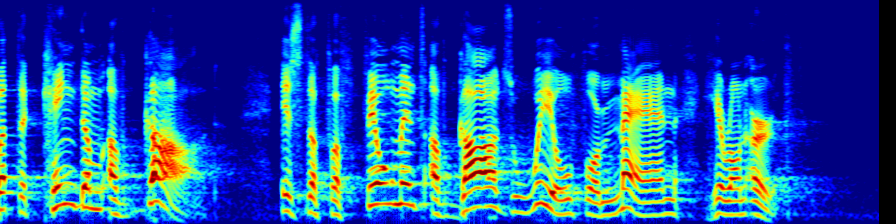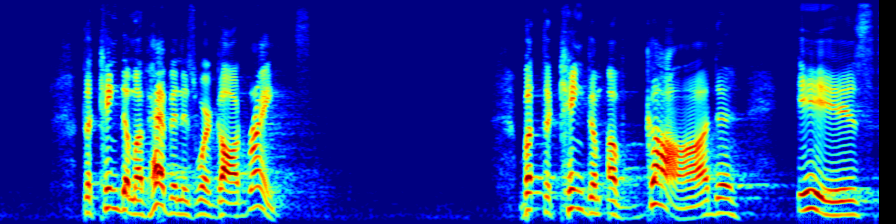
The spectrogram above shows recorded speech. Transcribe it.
But the kingdom of God is the fulfillment of God's will for man here on earth. The kingdom of heaven is where God reigns. But the kingdom of God is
